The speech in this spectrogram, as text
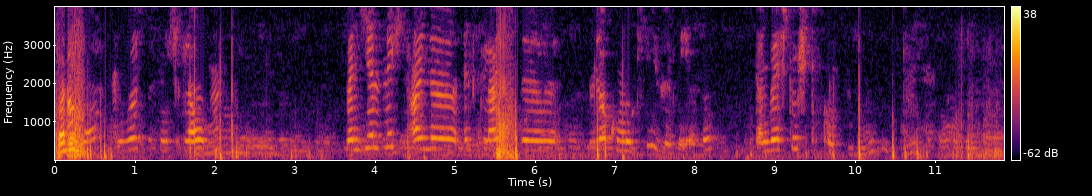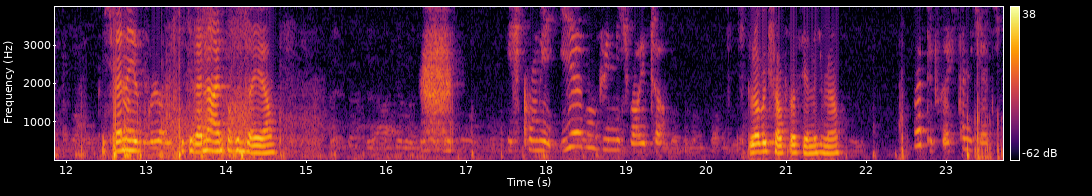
Warte, Aber du wirst es nicht glauben. Wenn hier nicht eine entgleiste Lokomotive wäre, dann wäre ich durchgekommen. Ich renne jetzt. Ich renne einfach hinterher. Ich komme hier irgendwie nicht weiter. Ich glaube, ich schaffe das hier nicht mehr. Warte, vielleicht kann ich jetzt.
